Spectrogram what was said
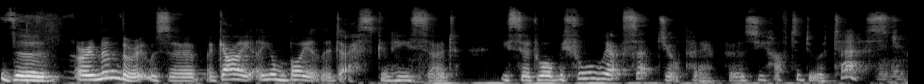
the I remember it was a, a guy, a young boy at the desk, and he mm-hmm. said, he said, well, before we accept your papers, you have to do a test. Mm-hmm.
